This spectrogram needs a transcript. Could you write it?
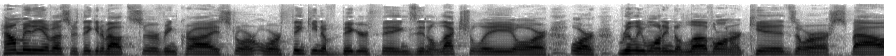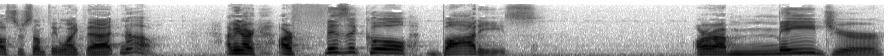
How many of us are thinking about serving Christ or, or thinking of bigger things intellectually or, or really wanting to love on our kids or our spouse or something like that? No. I mean, our, our physical bodies are a major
